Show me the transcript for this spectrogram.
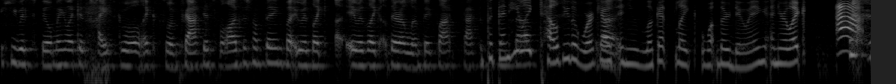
he was filming like his high school like swim practice vlogs or something, but it was like uh, it was like their Olympic pla- practices. But then and he stuff. like tells you the workouts But- and you look at like what they're doing and you're like, ah.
